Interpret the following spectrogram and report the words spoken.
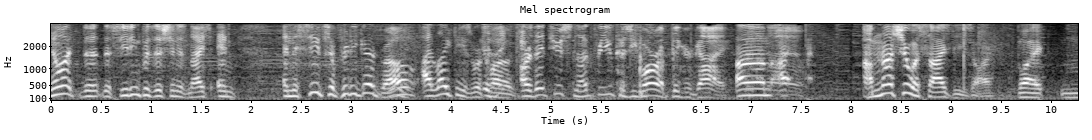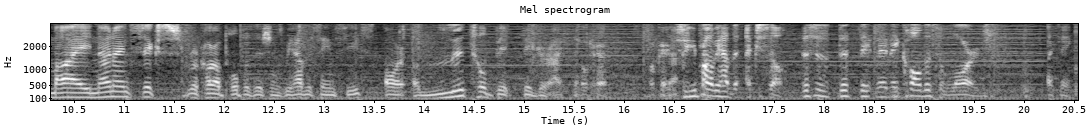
You know what? The the seating position is nice, and and the seats are pretty good, bro. I like these Recaros. it, are they too snug for you? Because you are a bigger guy. Um, I- am. I'm not sure what size these are, but my 996 Recaro pole positions, we have the same seats, are a little bit bigger, I think. Okay. Okay. Yeah. So you probably have the XL. This is the, they they call this a large, I think.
